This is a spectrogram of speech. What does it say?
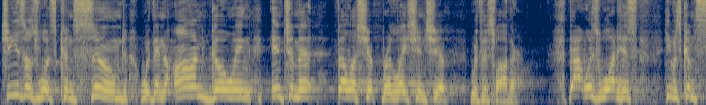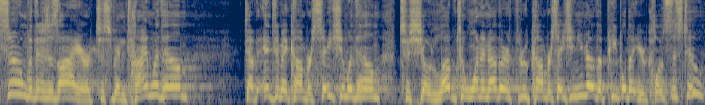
Jesus was consumed with an ongoing, intimate fellowship relationship with his Father. That was what his, he was consumed with the desire to spend time with him, to have intimate conversation with him, to show love to one another through conversation. You know, the people that you're closest to?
